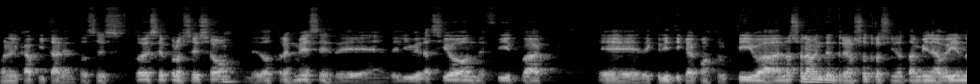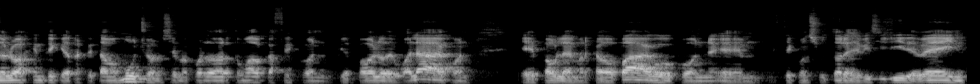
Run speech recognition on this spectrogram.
el capital. Entonces, todo ese proceso de dos, tres meses de, liberación, de feedback, eh, de crítica constructiva, no solamente entre nosotros, sino también abriéndolo a gente que respetamos mucho. No sé, me acuerdo haber tomado cafés con Pier Paolo de Wallah, con eh, Paula de Mercado Pago, con eh, este, consultores de BCG, de Bain,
